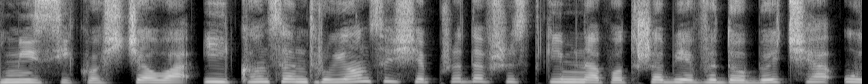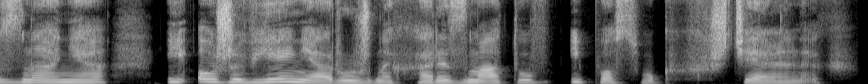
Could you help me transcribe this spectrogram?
w misji Kościoła i koncentrujący się przede wszystkim na potrzebie wydobycia, uznania i ożywienia różnych charyzmatów i posług chrzcielnych.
